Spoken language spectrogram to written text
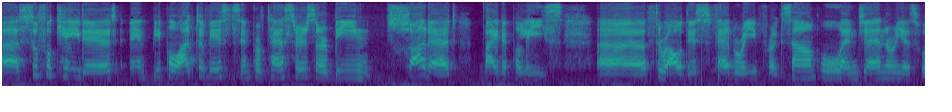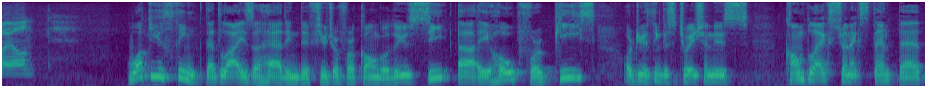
uh, suffocated, and people, activists, and protesters are being shot at by the police uh, throughout this February, for example, and January as well. What do you think that lies ahead in the future for Congo? Do you see uh, a hope for peace, or do you think the situation is complex to an extent that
